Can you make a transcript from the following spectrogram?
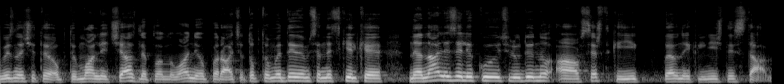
визначити оптимальний час для планування операції. Тобто ми дивимося не скільки не аналізи лікують людину, а все ж таки її певний клінічний стан.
